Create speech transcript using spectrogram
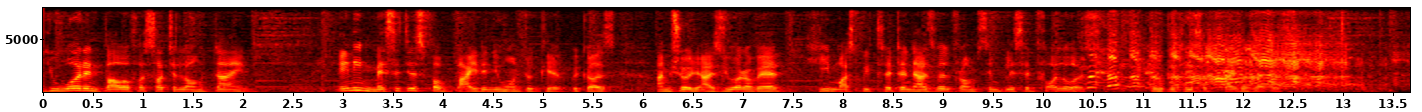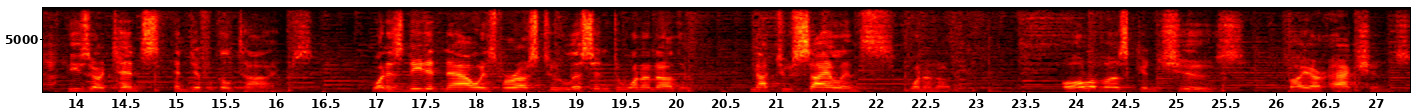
you were in power for such a long time. Any messages for Biden you want to give? Because I'm sure, as you are aware, he must be threatened as well from Simply Sid followers, two to three subscribers, that is. These are tense and difficult times. What is needed now is for us to listen to one another not to silence one another. All of us can choose by our actions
